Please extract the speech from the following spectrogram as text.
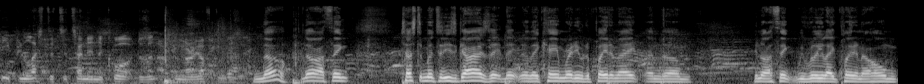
Keeping Leicester to 10 in the quarter doesn't happen very often, does it? No, no. I think testament to these guys. They, they, you know, they came ready to play tonight, and um, you know, I think we really like playing in our home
